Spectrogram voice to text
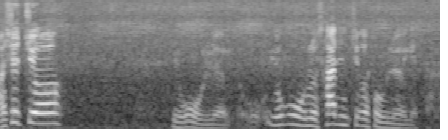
아셨죠? 요거 올려 요거 오늘 사진 찍어서 올려야겠다.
